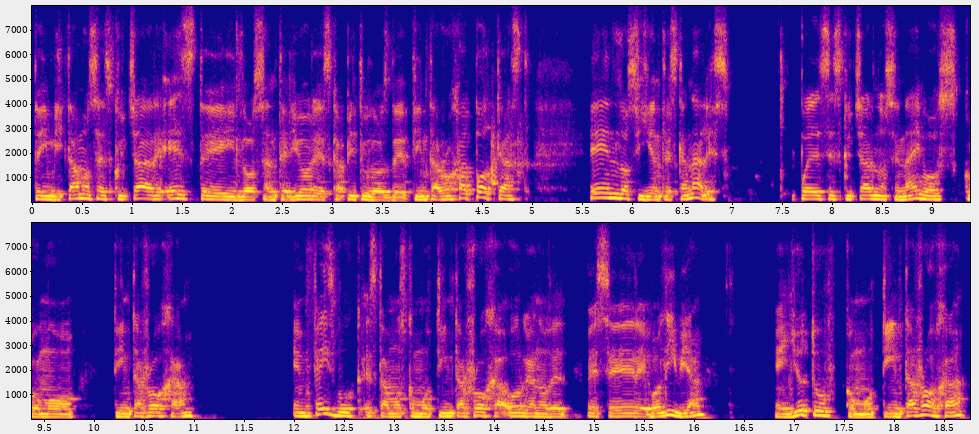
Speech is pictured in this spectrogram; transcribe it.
te invitamos a escuchar este y los anteriores capítulos de Tinta Roja Podcast en los siguientes canales. Puedes escucharnos en iVoox como Tinta Roja. En Facebook estamos como Tinta Roja, órgano del PCR Bolivia. En YouTube como Tinta Roja.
